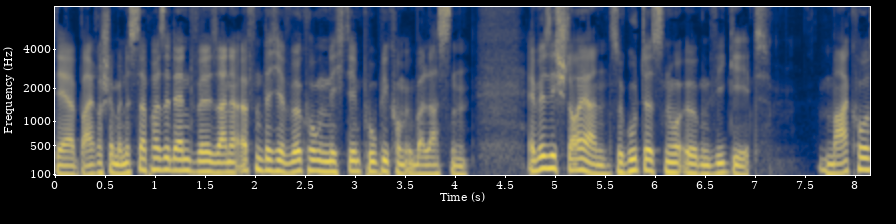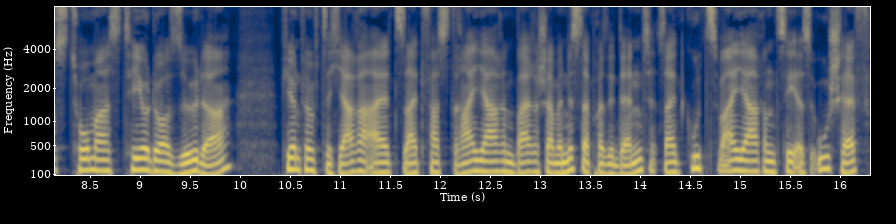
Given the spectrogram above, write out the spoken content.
Der bayerische Ministerpräsident will seine öffentliche Wirkung nicht dem Publikum überlassen. Er will sie steuern, so gut es nur irgendwie geht. Markus Thomas Theodor Söder 54 Jahre alt, seit fast drei Jahren bayerischer Ministerpräsident, seit gut zwei Jahren CSU-Chef.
